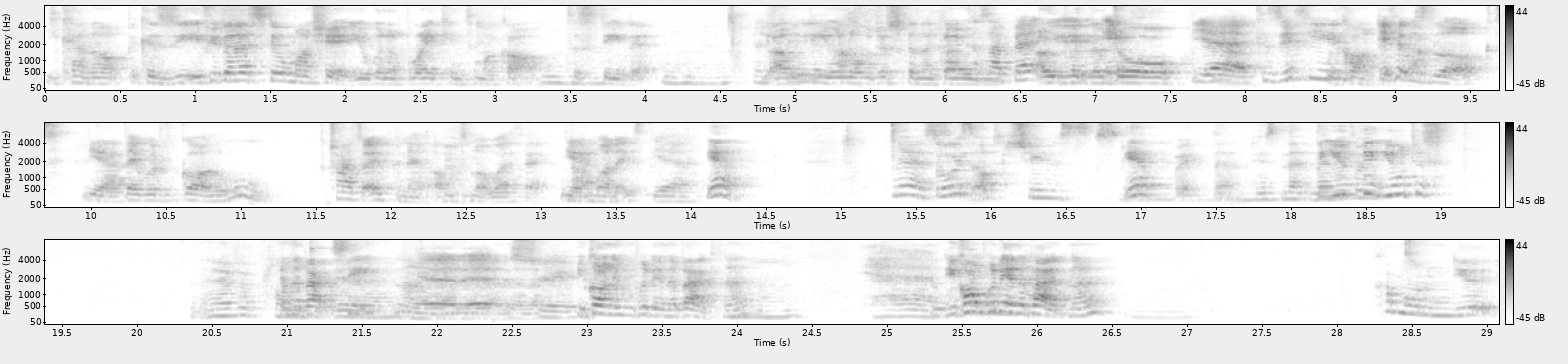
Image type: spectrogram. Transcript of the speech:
Yeah. You cannot because if you're gonna steal my shit, you're gonna break into my car to Mhm. steal it. Mhm. Um, you're not just gonna go 'Cause I bet open you the if- door. Yeah, No. because if you can't if it was that. locked, Yeah. they would have gone. Ooh, try to open it. Oh, it's not worth it. Yeah. That one is- yeah. Yeah. Yeah, it's always opportunists. Yeah. break them. Isn't it? But They you never, think you're just they never in the back seat. yeah. No, Yeah, no, no, that's no, no. true. You can't even put it in a bag, no. Mhm. Yeah. You can't put it in a bag, no. Come on, you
